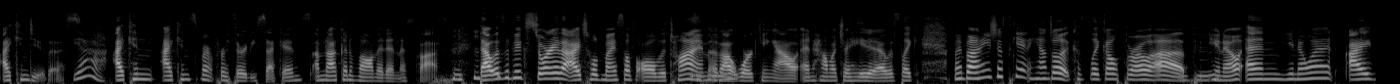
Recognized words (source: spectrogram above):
I can do this. yeah I can I can sprint for 30 seconds. I'm not going to vomit in this class. that was a big story that I told myself all the time Mhm. about working out and how much I hated it. I was like, my body just can't handle it cuz like I'll throw up, Mhm. you know? And you know what? I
